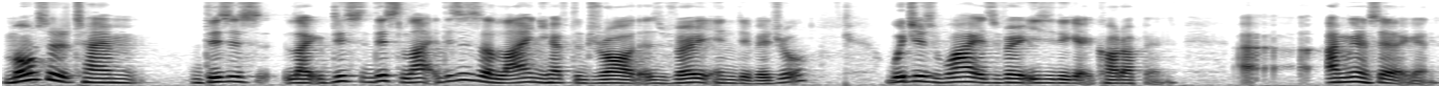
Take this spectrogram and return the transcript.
Most of the time this is like this this line this is a line you have to draw that's very individual which is why it's very easy to get caught up in. I, i'm gonna say it again.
